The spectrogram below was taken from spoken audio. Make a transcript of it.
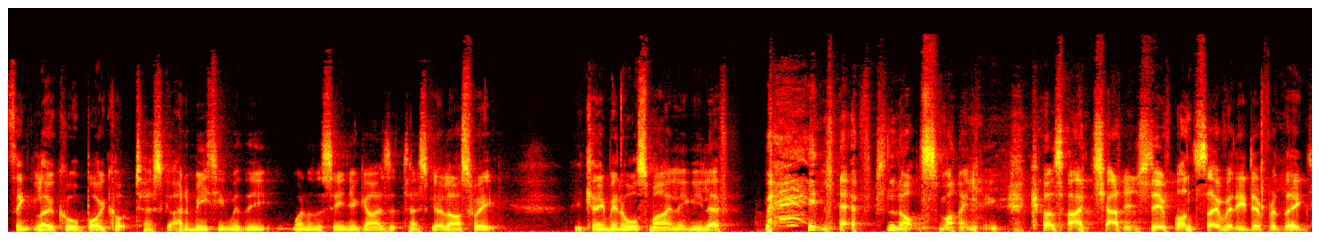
think local, boycott Tesco. I had a meeting with the one of the senior guys at Tesco last week. He came in all smiling. He left. he left not smiling because I challenged him on so many different things.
